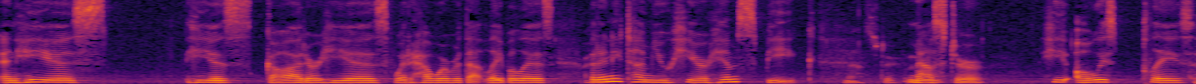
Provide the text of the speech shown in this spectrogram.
and he is he is God or he is what however that label is. Right. But anytime you hear him speak, master, master, mm-hmm. he always plays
